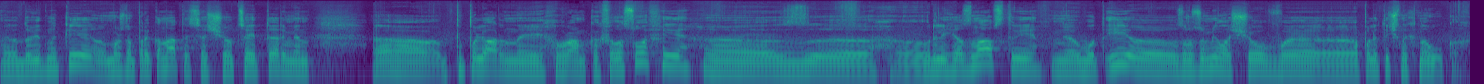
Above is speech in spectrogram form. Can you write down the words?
довідники, можна переконатися, що цей термін. Е, Популярний в рамках філософії, е, е, в релігіознавстві, от, і зрозуміло, що в політичних науках.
